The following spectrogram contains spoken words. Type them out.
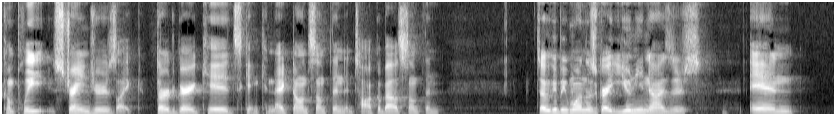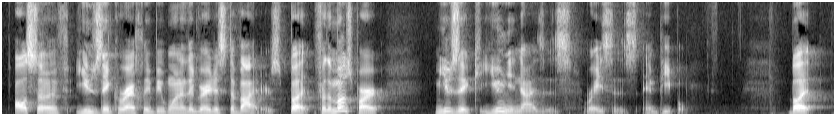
complete strangers, like third grade kids can connect on something and talk about something. So it could be one of those great unionizers and also if used incorrectly be one of the greatest dividers. But for the most part, music unionizes races and people. But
